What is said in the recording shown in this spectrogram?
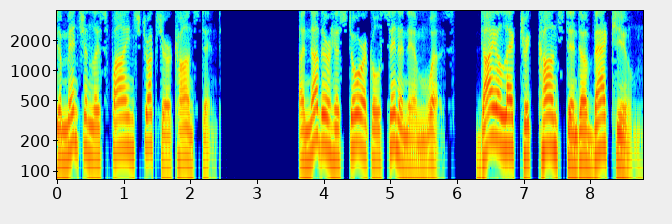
dimensionless fine structure constant. Another historical synonym was, "...dielectric constant of vacuum",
